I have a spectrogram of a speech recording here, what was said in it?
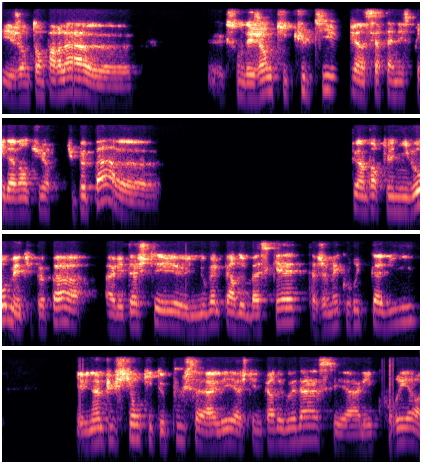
Et j'entends par là que ce sont des gens qui cultivent un certain esprit d'aventure. Tu peux pas peu importe le niveau, mais tu peux pas aller t'acheter une nouvelle paire de baskets, tu n'as jamais couru de ta vie, il y a une impulsion qui te pousse à aller acheter une paire de godasses et à aller courir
